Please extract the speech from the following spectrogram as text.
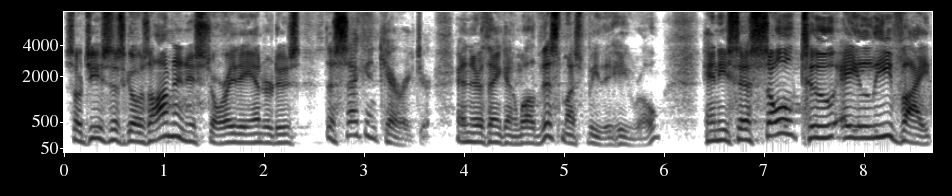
So Jesus goes on in his story to introduce the second character. And they're thinking, well, this must be the hero. And he says, So too a Levite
